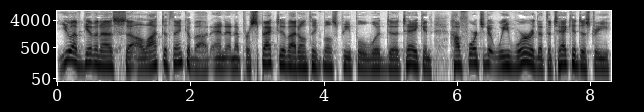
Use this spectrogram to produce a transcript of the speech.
You have given us uh, a lot to think about and, and a perspective I don't think most people would uh, take. And how fortunate we were that the tech industry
